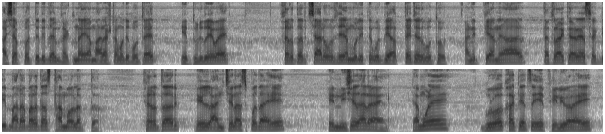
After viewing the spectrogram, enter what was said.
अशा पद्धतीच्या घटना या महाराष्ट्रामध्ये होत आहेत. हे दुर्दैव आहे खरं तर चार वर्षाच्या मुलीवरती अत्याचार होतो आणि त्यांना तक्रार करण्यासाठी बारा बारा तास थांबावं लागतं. खरं तर हे लांछनास्पद आहे. हे निषेधार्ह आहे. त्यामुळे गृह खात्याचं हे फेल्युअर आहे.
